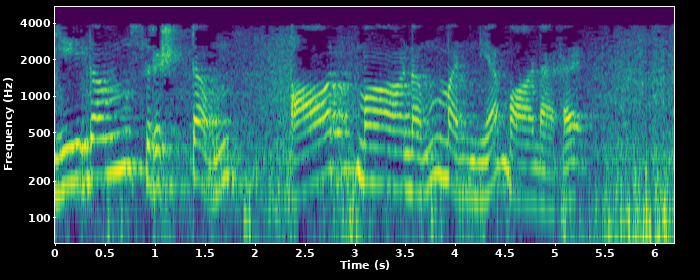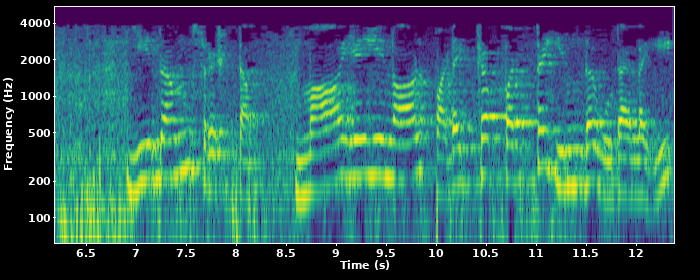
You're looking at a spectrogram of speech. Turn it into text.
இதம் சிருஷ்டம் ஆத்மானம் மன்யமானக. இதம் சிருஷ்டம் மாயையினால் படைக்கப்பட்ட இந்த உடலை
